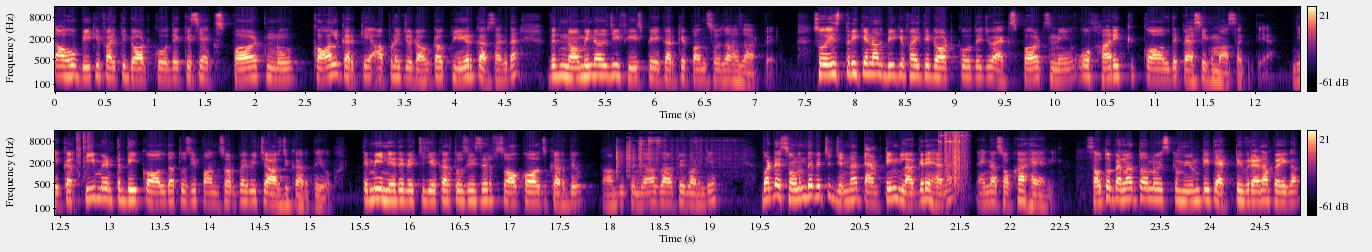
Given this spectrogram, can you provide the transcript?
ਤਾਂ ਉਹ bkifaiti.co ਦੇ ਕਿਸੇ ਐਕਸਪਰਟ ਨੂੰ ਕਾਲ ਕਰਕੇ ਆਪਣੇ ਜੋ ਡਾਊਟ ਆ ਉਹ ਕਲੀਅਰ ਕਰ ਸਕਦਾ ਵਿਦ ਨੋਮੀਨਲ ਜੀ ਫੀਸ ਪੇ ਕਰਕੇ 500 ਜਾਂ 1000 ਰੁਪਏ। ਸੋ ਇਸ ਤਰੀਕੇ ਨਾਲ bkifaiti.co ਦੇ ਜੋ ਐਕਸਪਰਟਸ ਨੇ, ਉਹ ਹਰ ਇੱਕ ਕਾਲ ਦੇ ਪੈਸੇ ਕਮਾ ਸਕਦੇ ਆ। ਜੇਕਰ 30 ਮਿੰਟ ਦੀ ਕਾਲ ਦਾ ਤੁਸੀਂ 500 ਰੁਪਏ ਵੀ ਚਾਰਜ ਕਰਦੇ ਹੋ ਤੇ ਮਹੀਨੇ ਦੇ ਵਿੱਚ ਜੇਕਰ ਤੁਸੀਂ ਸਿਰਫ 100 ਕਾਲਸ ਕਰਦੇ ਹੋ, ਤਾਂ ਵੀ 50000 ਰੁਪਏ ਬਣ ਗਏ। ਬਟ ਇਹ ਸੁਣਨ ਦੇ ਵਿੱਚ ਜਿੰਨਾ ਟੈਂਪਟਿੰਗ ਲੱਗ ਰਿਹਾ ਹੈ ਨਾ, ਇੰਨਾ ਸੌਖਾ ਹੈ ਨਹੀਂ। ਸਭ ਤੋਂ ਪਹਿਲਾਂ ਤੁਹਾਨੂੰ ਇਸ ਕਮਿਊਨਿਟੀ ਤੇ ਐਕਟਿਵ ਰਹਿਣਾ ਪਏਗਾ।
